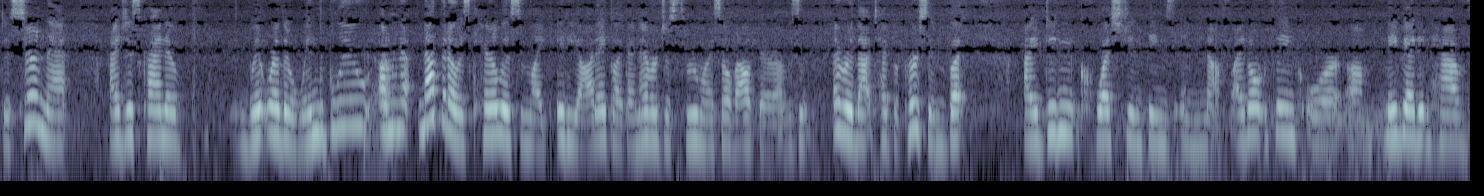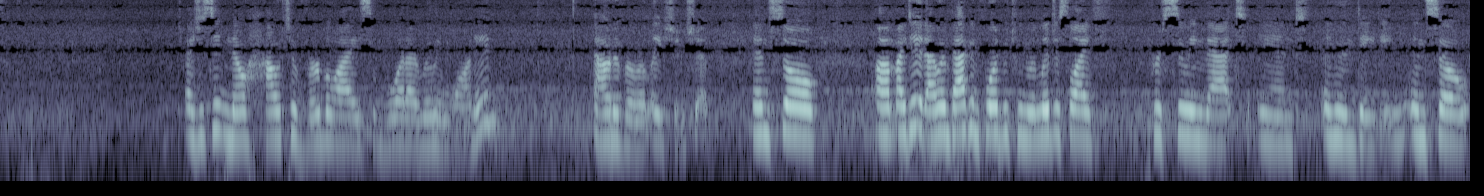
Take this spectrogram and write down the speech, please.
discern that, I just kind of went where the wind blew. I mean, not that I was careless and like idiotic, like I never just threw myself out there. I wasn't ever that type of person, but I didn't question things enough. I don't think, or um, maybe I didn't have. I just didn't know how to verbalize what I really wanted out of a relationship. And so um, I did. I went back and forth between religious life, pursuing that, and and then dating. And so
